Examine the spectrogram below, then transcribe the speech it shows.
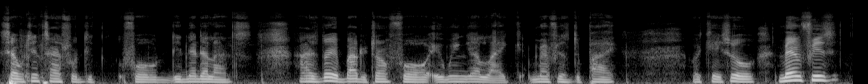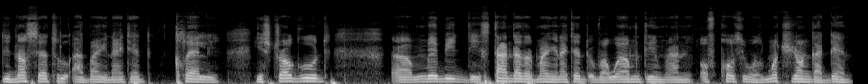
17 times for the for the Netherlands, and it's not a bad return for a winger like Memphis Depay. Okay, so Memphis did not settle at Man United. Clearly, he struggled. Um, maybe the standards of Man United overwhelmed him, and of course, he was much younger then,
